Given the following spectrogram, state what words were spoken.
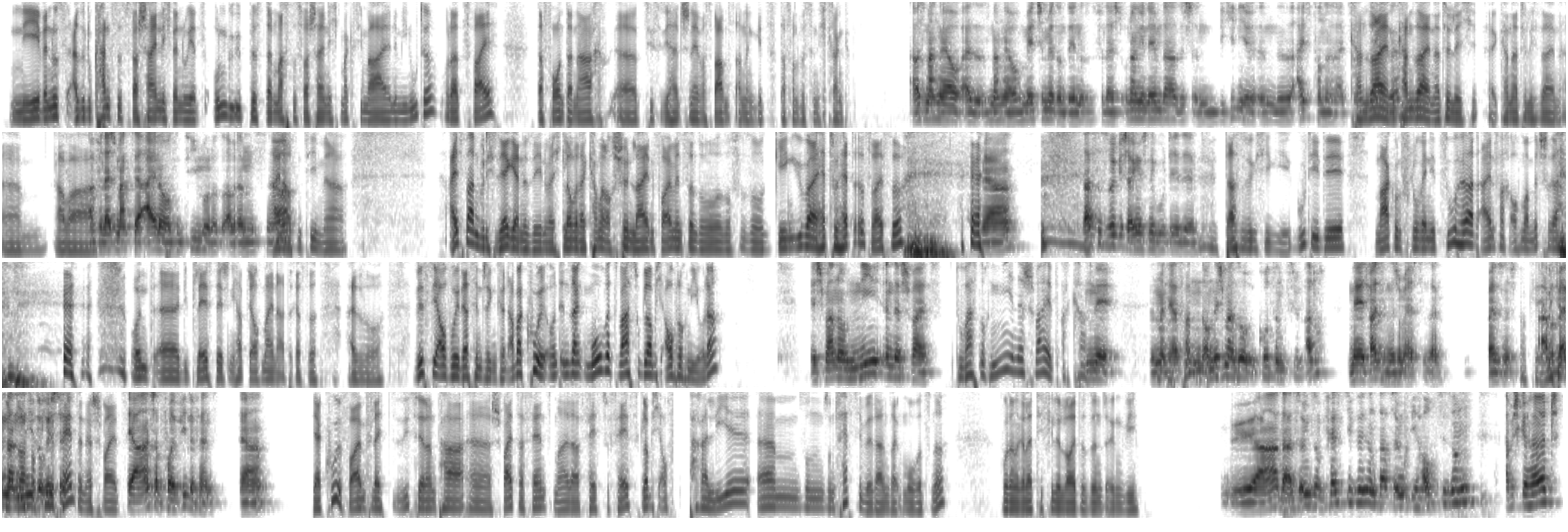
Nee, wenn du es, also du kannst es wahrscheinlich, wenn du jetzt ungeübt bist, dann machst du es wahrscheinlich maximal eine Minute oder zwei. Davor und danach äh, ziehst du dir halt schnell was Warmes an, dann geht's. Davon wirst du nicht krank. Aber es machen ja auch, also es machen ja auch Mädchen mit und denen ist es vielleicht unangenehm, da sich in Bikini in eine Eistonne reinzuziehen. Kann sein, ne? kann sein, natürlich. Äh, kann natürlich sein. Ähm, aber Aber vielleicht macht es ja einer aus dem Team oder so, aber dann ist ja, einer aus dem Team, ja. Eisbaden würde ich sehr gerne sehen, weil ich glaube, da kann man auch schön leiden, vor allem wenn es dann so, so, so gegenüber Head-to-Head ist, weißt du? ja. Das ist wirklich eigentlich eine gute Idee. Das ist wirklich eine gute Idee. Marc und Flo, wenn ihr zuhört, einfach auch mal mitschreiben. und äh, die Playstation, ihr habt ja auch meine Adresse. Also wisst ihr auch, wo ihr das hinschicken könnt. Aber cool. Und in St. Moritz warst du, glaube ich, auch noch nie, oder? Ich war noch nie in der Schweiz. Du warst noch nie in der Schweiz. Ach krass. Nee. Bin mein Interessant. noch nicht mal so kurz in Zü Ah doch? Nee, ich weiß es nicht, um ehrlich zu sein. Weiß ich nicht. Okay, aber, aber ich wenn glaub, dann nie so viele richtig. Fans in der Schweiz. Ja, ich habe voll viele Fans. Ja. Ja, cool. Vor allem, vielleicht siehst du ja dann ein paar äh, Schweizer Fans mal da face to face. Glaube ich auch parallel ähm, so, ein, so ein Festival da in St. Moritz, ne? Wo dann relativ viele Leute sind irgendwie. Ja, da ist irgend so ein Festival und da ist irgendwie Hauptsaison, habe ich gehört.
